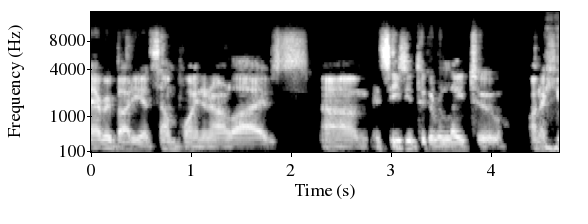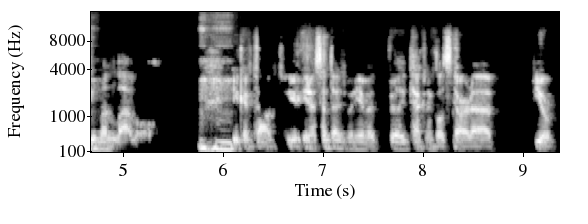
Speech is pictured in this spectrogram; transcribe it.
everybody at some point in our lives. Um, it's easy to relate to on a mm-hmm. human level. Mm-hmm. You can talk to you know sometimes when you have a really technical startup, your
